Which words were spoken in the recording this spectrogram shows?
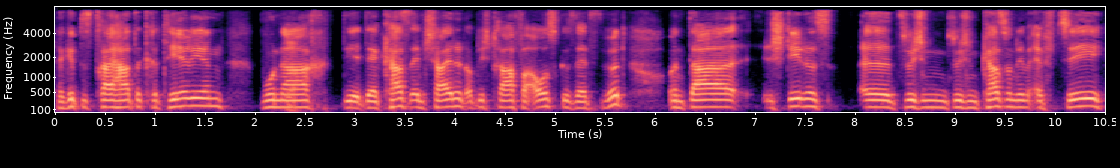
da gibt es drei harte Kriterien, wonach die, der Kass entscheidet, ob die Strafe ausgesetzt wird. Und da steht es äh, zwischen, zwischen Kass und dem FC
